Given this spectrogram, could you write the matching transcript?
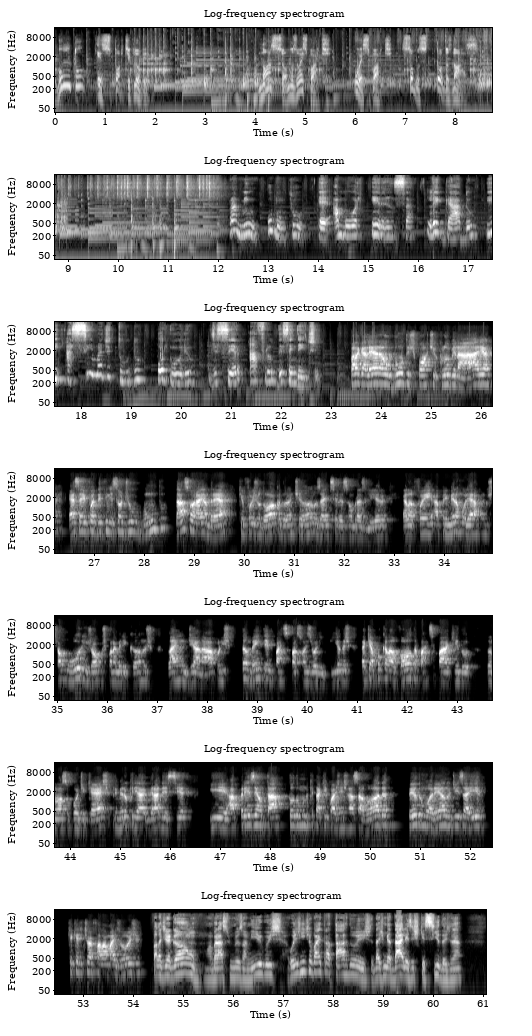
Ubuntu Esporte Clube. Nós somos o esporte. O esporte somos todos nós. Para mim, Ubuntu é amor, herança, legado e, acima de tudo, orgulho de ser afrodescendente. Fala galera, Ubuntu Esporte Clube na área. Essa aí foi a definição de Ubuntu da Soraya André, que foi judoca durante anos aí de seleção brasileira. Ela foi a primeira mulher a conquistar um ouro em Jogos Pan-Americanos lá em Indianápolis. Também teve participações em Olimpíadas. Daqui a pouco ela volta a participar aqui do, do nosso podcast. Primeiro eu queria agradecer e apresentar todo mundo que está aqui com a gente nessa roda. Pedro Moreno, diz aí o que, que a gente vai falar mais hoje. Fala, Diegão. Um abraço para meus amigos. Hoje a gente vai tratar dos, das medalhas esquecidas, né?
